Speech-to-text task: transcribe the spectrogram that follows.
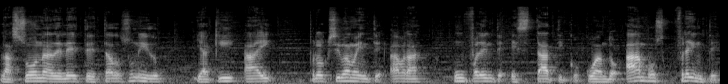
la zona del este de Estados Unidos y aquí hay próximamente habrá un frente estático. Cuando ambos frentes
